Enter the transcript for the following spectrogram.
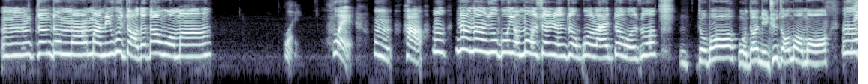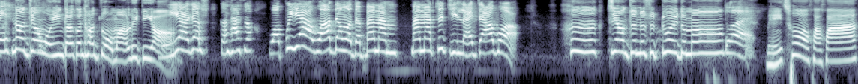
嗯，真的吗？妈咪会找得到我吗？会，会。嗯，好，嗯，那那如果有陌生人走过来对我说，嗯，走吧，我带你去找妈妈。嗯，那这样我应该跟他走吗，莉迪亚？不要，就是跟他说，我不要，我要等我的爸爸妈妈自己来找我。哼，这样真的是对的吗？对，没错，花花，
